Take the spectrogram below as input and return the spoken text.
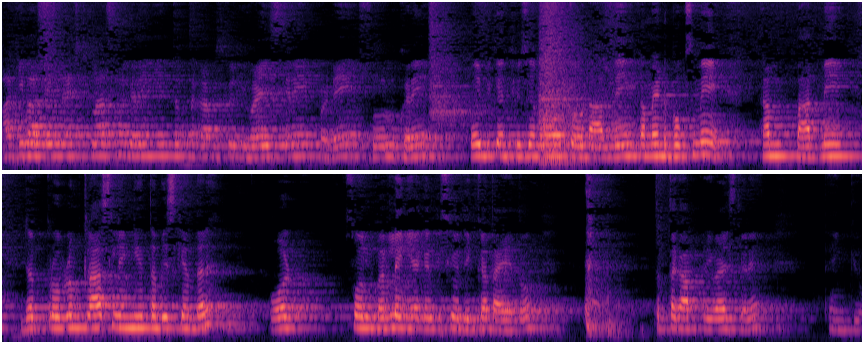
बाकी बातें नेक्स्ट क्लास में करेंगे। तब तक आप इसको रिवाइज करें, पढ़ें सोल्व करें। कोई भी कंफ्यूजन हो तो डाल दें कमेंट बॉक्स में। हम बाद में जब प्रॉब्लम क्लास लेंगे, तब इसके अंदर और सोल्व कर लेंगे, अगर किसी को दिक्कत आए तो। तब तक आप रिवाइज करें। Thank you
